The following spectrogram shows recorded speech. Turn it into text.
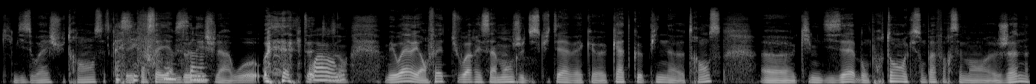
qui me disent ouais je suis trans est-ce que Ah, tu as des conseils fou, à me donner? Ça. je suis là wow t'as Waouh. 12 ans mais ouais et en fait tu vois récemment je discutais avec euh, quatre copines euh, trans euh, qui me disaient bon pourtant qui sont pas forcément euh, jeunes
